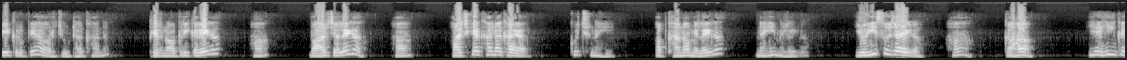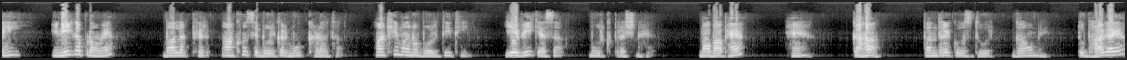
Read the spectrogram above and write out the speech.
एक रुपया और जूठा खाना। फिर नौकरी करेगा? हाँ। बाहर चलेगा? हाँ। आज क्या खाना खाया? कुछ नहीं। अब खाना मिलेगा? नहीं मिलेगा। यूँ ही सो जाएगा? हाँ। कहाँ? यहीं कहीं। इन्हीं कपड़ों में। बालक फिर आँखों से बोलकर मुँह खड़ा था। आँखें मानो बोलती थीं। ये भी कैसा मूर्ख प्रश्न है। माँ बाप है? हैं। कहाँ? पंद्रह कोस दूर, गाँव में। तू भाग आया?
